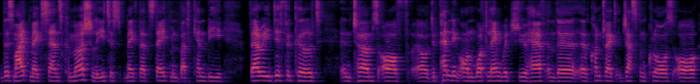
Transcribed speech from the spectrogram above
This might make sense commercially to make that statement, but can be very difficult in terms of uh, depending on what language you have in the uh, contract adjustment clause or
